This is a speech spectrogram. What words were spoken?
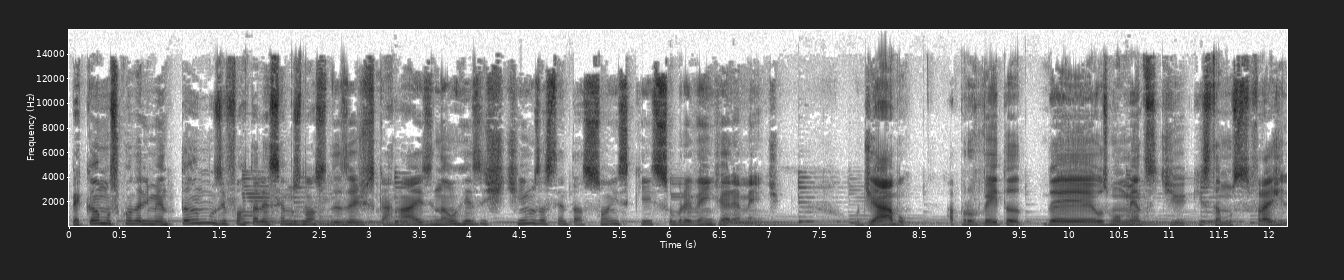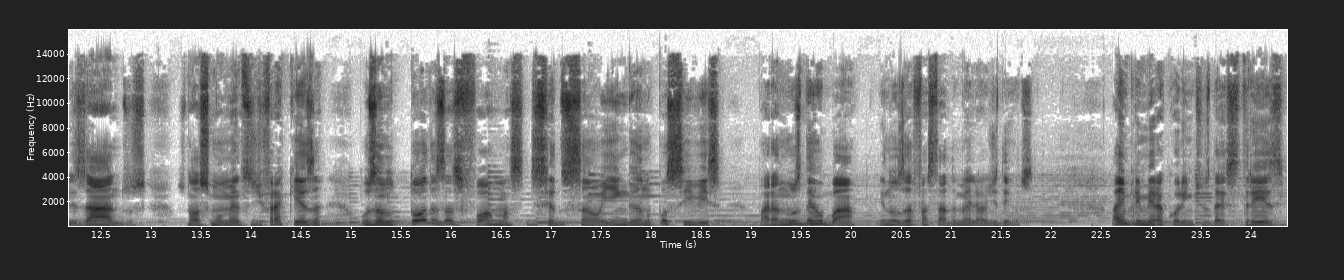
Pecamos quando alimentamos e fortalecemos nossos desejos carnais e não resistimos às tentações que sobrevêm diariamente. O diabo aproveita é, os momentos de que estamos fragilizados, os nossos momentos de fraqueza, usando todas as formas de sedução e engano possíveis para nos derrubar e nos afastar do melhor de Deus. Lá em 1 Coríntios 10, 13,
